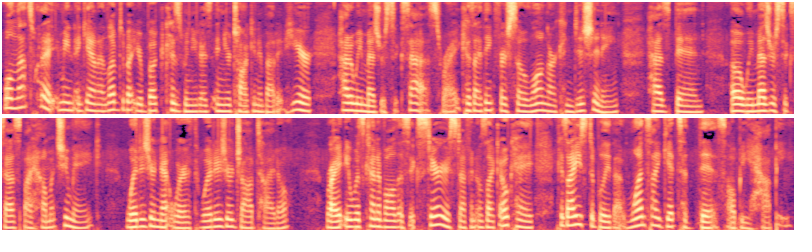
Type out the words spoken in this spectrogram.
Well, and that's what I, I mean. Again, I loved about your book because when you guys and you're talking about it here, how do we measure success, right? Because I think for so long our conditioning has been, oh, we measure success by how much you make, what is your net worth, what is your job title, right? It was kind of all this exterior stuff. And it was like, okay, because I used to believe that once I get to this, I'll be happy.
